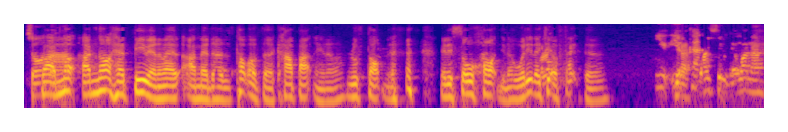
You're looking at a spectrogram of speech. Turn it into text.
So but uh, I'm not I'm not happy when I'm at, I'm at the top of the car park, you know, rooftop. it is so hot, you know. Would it actually affect the? You, you yeah, can't. that one, uh,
